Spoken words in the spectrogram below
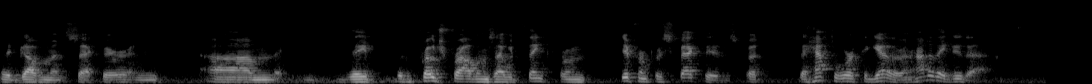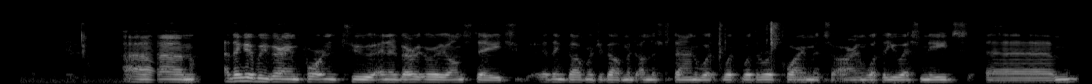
the government sector, and um, they would approach problems, I would think, from different perspectives, but they have to work together. And how do they do that? Um, I think it would be very important to, in a very early on stage, I think government to government understand what, what, what the requirements are and what the US needs um,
